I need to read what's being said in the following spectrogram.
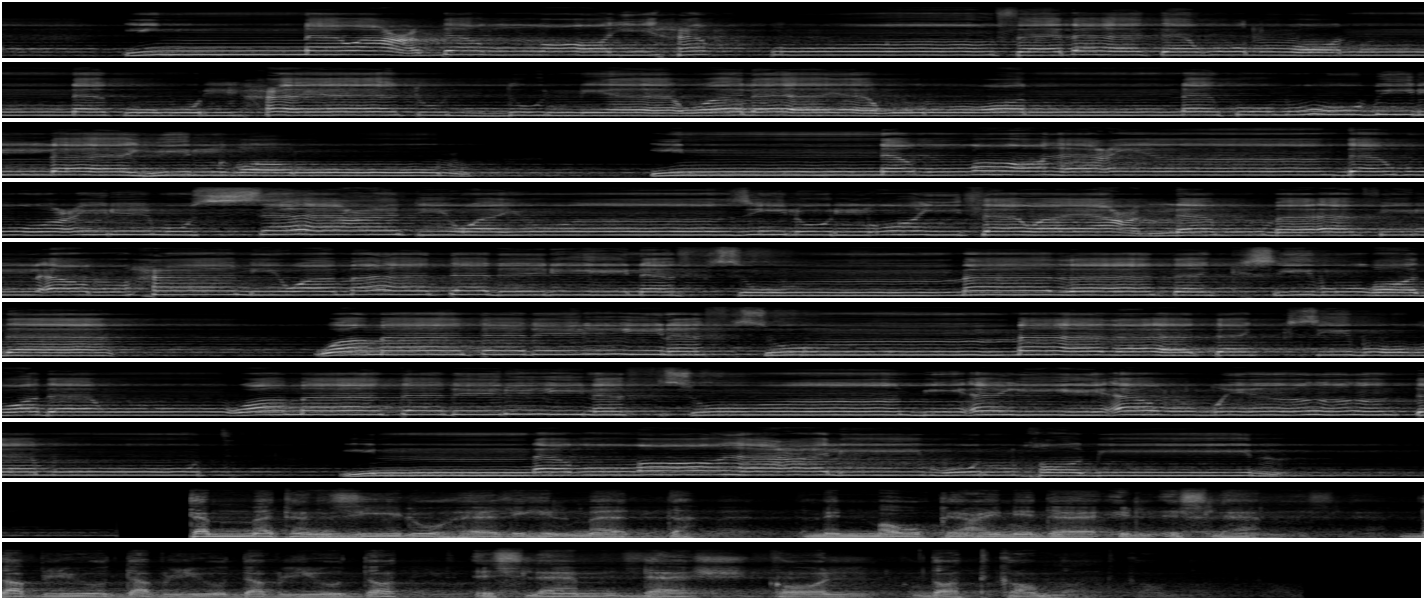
ان وعد الله حق فلا تغرنكم الحياة الدنيا ولا يغرنكم بالله الغرور ان الله عنده علم الساعة وينزل الغيث ويعلم ما في الارحام وما تدري نفس ماذا تكسب غدا وما تدري نفس ماذا تكسب غدا وما تدري نفس باي ارض تموت ان الله عليم خبير تم تنزيل هذه المادة من موقع نداء الإسلام islam-call.com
